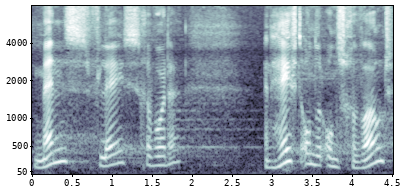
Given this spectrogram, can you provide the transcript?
mens, vlees geworden en heeft onder ons gewoond.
